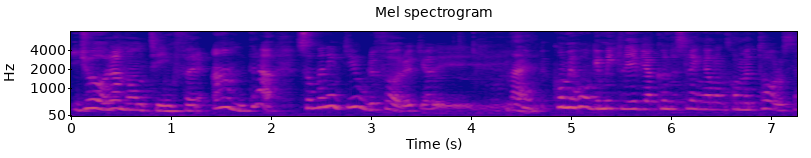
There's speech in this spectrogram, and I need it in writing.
göra någonting för andra som man inte gjorde förut. Jag eh, Nej. kom, kom ihåg i mitt liv, jag kunde slänga någon kommentar och ah,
